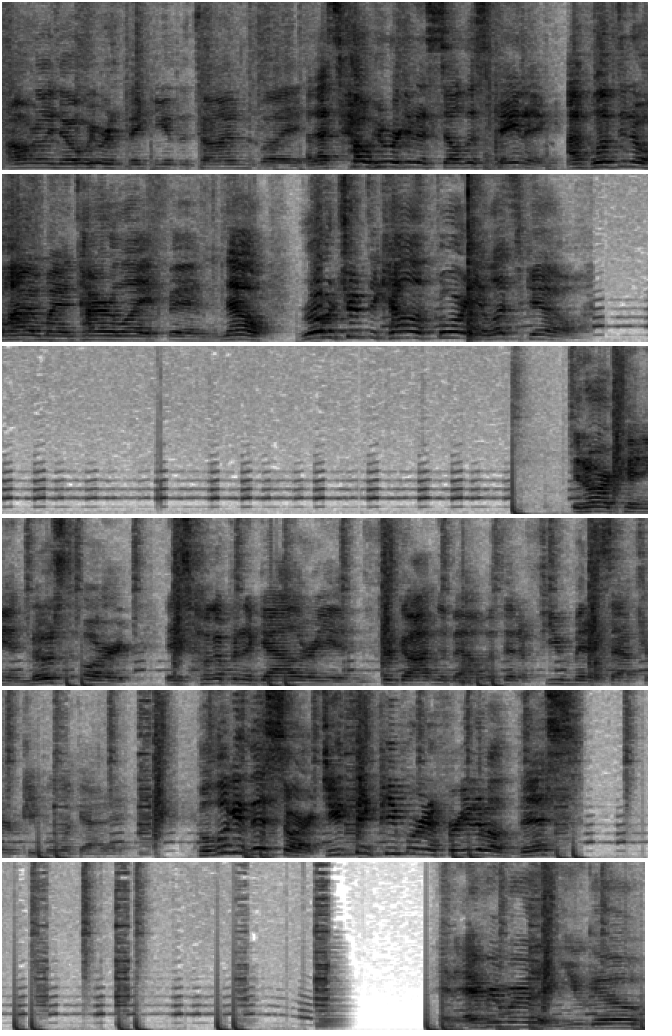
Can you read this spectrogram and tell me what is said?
I don't really know what we were thinking at the time, but that's how we were gonna sell this painting. I've lived in Ohio my entire life, and now road trip to California, let's go. In our opinion, most art is hung up in a gallery and forgotten about within a few minutes after people look at it. But look at this art. Do you think people are gonna forget about this? Everywhere that you go,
